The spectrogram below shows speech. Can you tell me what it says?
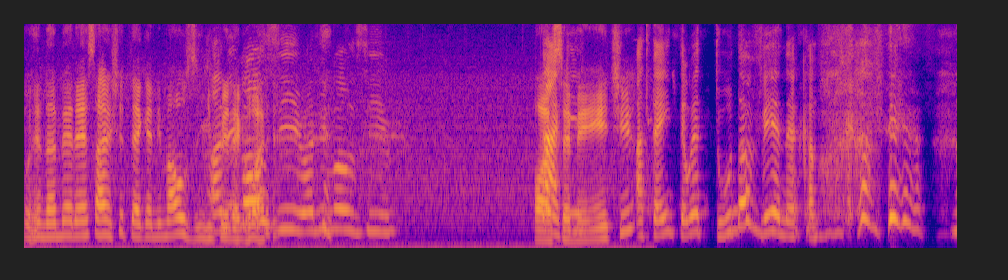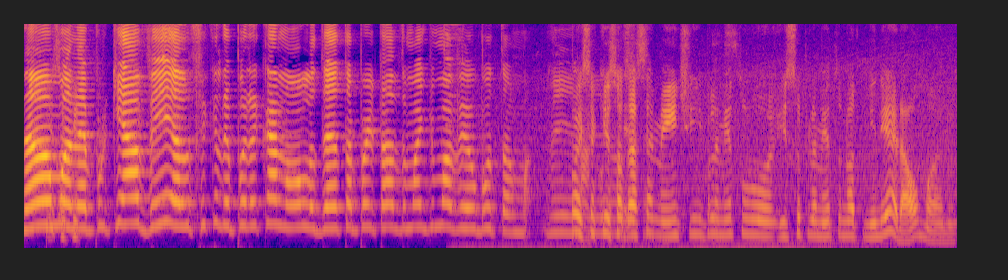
o Renan merece a hashtag animalzinho pra ele agora. Animalzinho, animalzinho. Ó, Tá, semente. Até então é tudo a ver, né? Canola com aveia. Não, Isso mano, é porque a aveia, ela fica depois da canola, deve tá apertado mais de uma vez o botão. Pô, isso aqui só dá semente e implemento, e suplemento no- mineral, mano.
